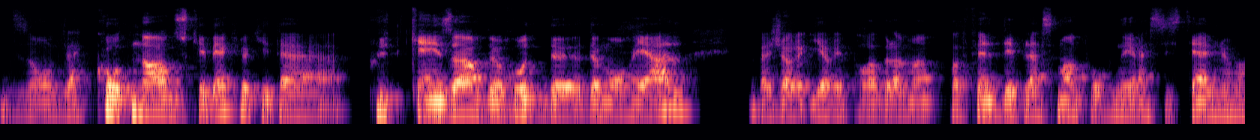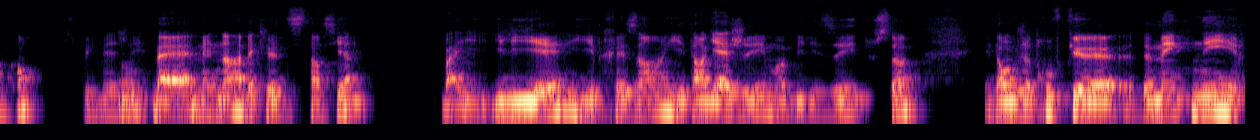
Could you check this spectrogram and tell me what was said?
disons, de la côte nord du Québec, qui est à plus de 15 heures de route de, Montréal, ben, il n'aurait probablement pas fait le déplacement pour venir assister à une rencontre, tu peux imaginer. Ben, maintenant, avec le distanciel, ben, il y est, il est présent, il est engagé, mobilisé, tout ça. Et donc, je trouve que de maintenir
